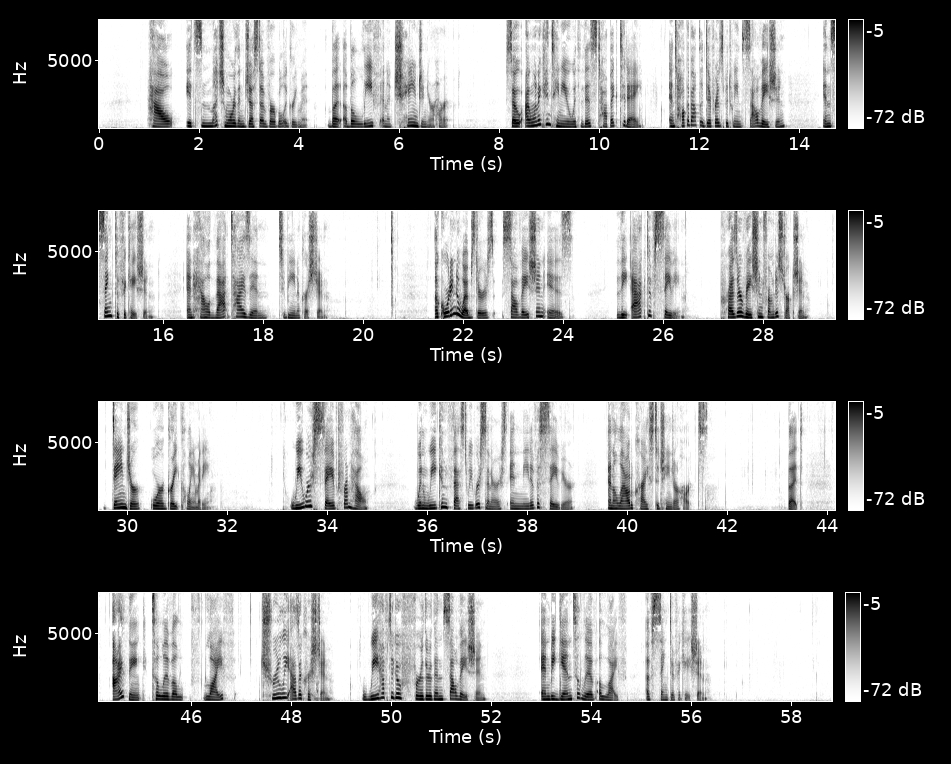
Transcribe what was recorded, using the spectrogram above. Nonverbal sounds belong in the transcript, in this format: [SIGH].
How it's much more than just a verbal agreement, but a belief and a change in your heart. So, I want to continue with this topic today and talk about the difference between salvation and sanctification and how that ties in to being a Christian. According to Webster's, salvation is the act of saving, preservation from destruction, danger, or a great calamity. We were saved from hell when we confessed we were sinners in need of a Savior and allowed Christ to change our hearts. But I think to live a life truly as a Christian, we have to go further than salvation and begin to live a life of sanctification.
